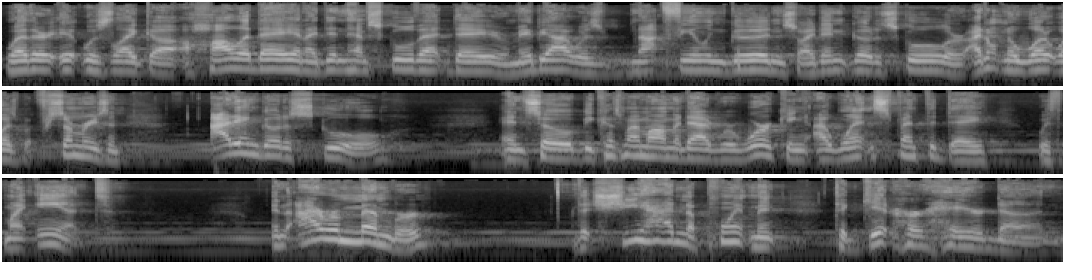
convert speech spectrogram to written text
whether it was like a, a, holiday and I didn't have school that day, or maybe I was not feeling good and so I didn't go to school, or I don't know what it was, but for some reason, I didn't go to school and so, because my mom and dad were working, I went and spent the day with my aunt. And I remember that she had an appointment to get her hair done.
